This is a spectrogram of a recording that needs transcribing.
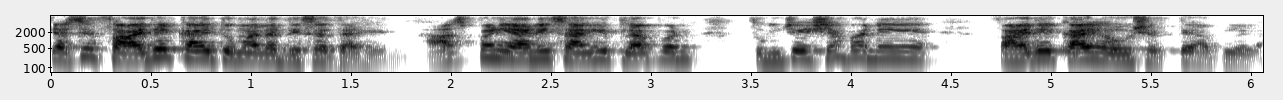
त्याचे फायदे काय तुम्हाला दिसत आहे आज पण यांनी सांगितलं पण तुमच्या हिशोबाने फायदे काय होऊ शकते आपल्याला?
